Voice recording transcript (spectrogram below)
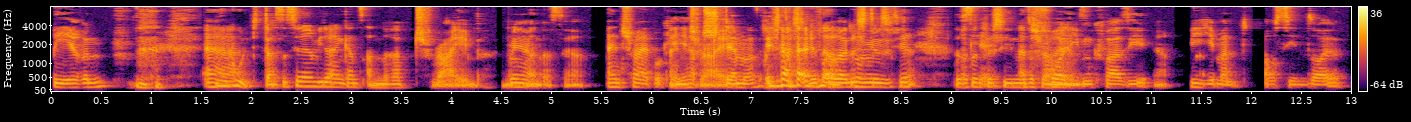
Bären. Na gut, das ist ja dann wieder ein ganz anderer Tribe, nennt ja. man das ja. Ein Tribe, okay, ein ihr Tribe. habt Stämme richtig, innerhalb genau, eurer Community. Ja. Das okay. sind verschiedene Also Tribes. Vorlieben quasi, ja. wie jemand aussehen soll.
